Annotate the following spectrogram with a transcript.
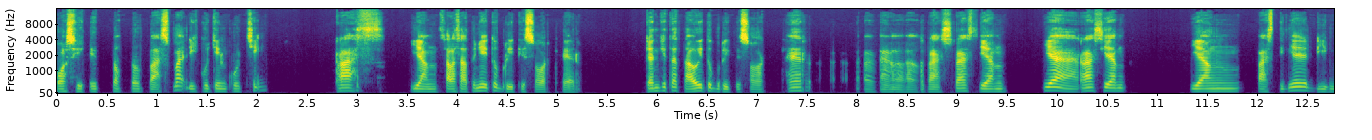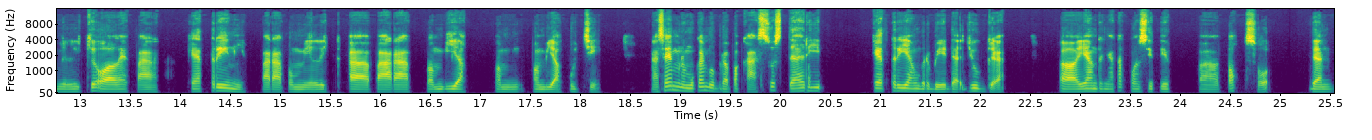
positif toksoplasma di kucing-kucing ras yang salah satunya itu British Shorthair. Dan kita tahu itu British Shorthair, ras-ras yang ya ras yang yang pastinya dimiliki oleh para catry nih, para pemilik, eee, para pembiak pem pembiak kucing. Nah, saya menemukan beberapa kasus dari catry yang berbeda juga, eee, yang ternyata positif, eee, tokso dan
